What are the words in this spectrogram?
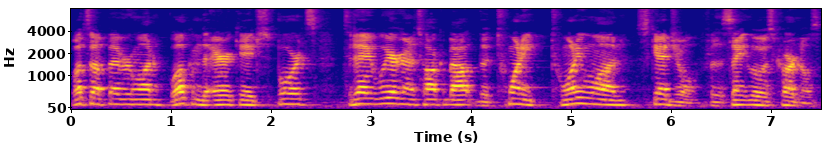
What's up, everyone? Welcome to Eric H Sports. Today we are going to talk about the 2021 schedule for the St. Louis Cardinals.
